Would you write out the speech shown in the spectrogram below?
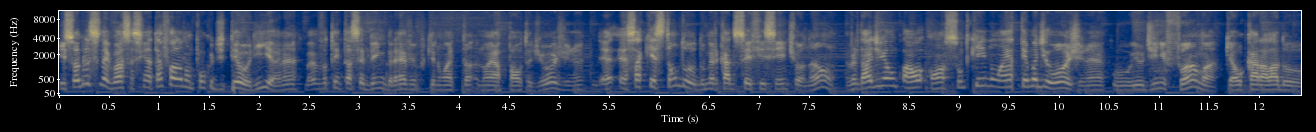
E sobre esse negócio, assim, até falando um pouco de teoria, né? Eu vou tentar ser bem breve, porque não é, não é a pauta de hoje, né? É, essa questão do, do mercado ser eficiente ou não, na verdade é um, um assunto que não é tema de hoje, né? O Eugene Fama, que é o cara lá do,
